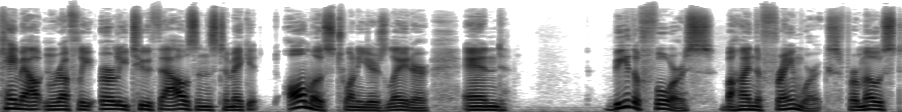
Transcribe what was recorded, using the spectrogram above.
came out in roughly early 2000s to make it almost 20 years later, and be the force behind the frameworks for most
